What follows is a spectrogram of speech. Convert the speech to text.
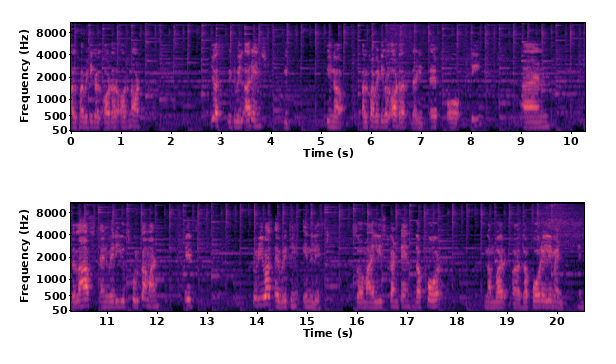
alphabetical order or not. Yes it will arrange it in a alphabetical order that is F O T. And the last and very useful command is to reverse everything in list. So my list contains the four number uh, the four element in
